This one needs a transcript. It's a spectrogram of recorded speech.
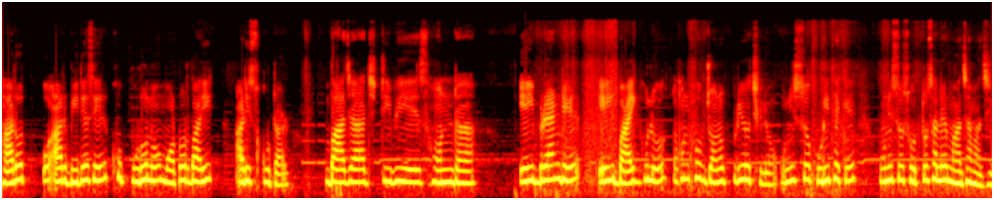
ভারত ও আর বিদেশের খুব পুরনো মোটর বাইক আর স্কুটার বাজাজ টিভিএস হন্ডা এই ব্র্যান্ডের এই বাইকগুলো তখন খুব জনপ্রিয় ছিল, উনিশশো কুড়ি থেকে উনিশশো সত্তর সালের মাঝামাঝি।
